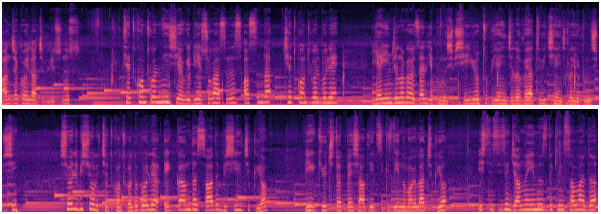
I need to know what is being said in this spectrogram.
Ancak öyle açabiliyorsunuz. Chat kontrol ne işe yarıyor diye sorarsanız aslında chat kontrol böyle yayıncılara özel yapılmış bir şey. YouTube yayıncılığı veya Twitch yayıncılığı yapılmış bir şey. Şöyle bir şey oluyor chat kontrolde. Böyle ekranda sağda bir şey çıkıyor. 1, 2, 3, 4, 5, 6, 7, 8 diye numaralar çıkıyor. İşte sizin canlı yayınınızdaki insanlar da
